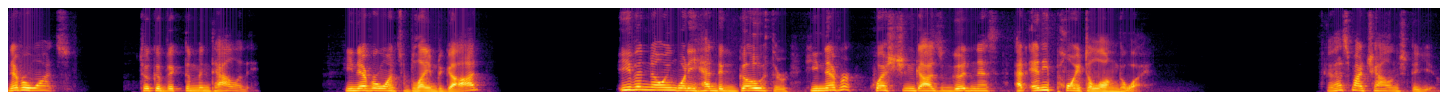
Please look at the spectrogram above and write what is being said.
never once took a victim mentality. He never once blamed God. Even knowing what he had to go through, he never questioned God's goodness at any point along the way. And that's my challenge to you.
